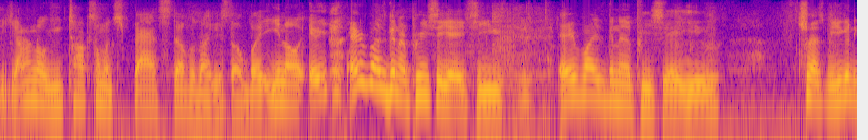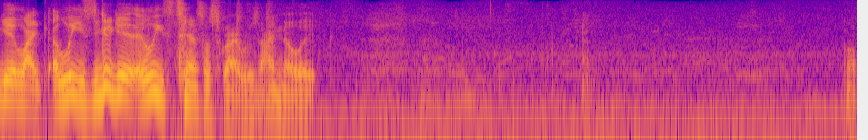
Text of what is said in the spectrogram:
I don't know, you talk so much bad stuff about yourself, but you know, everybody's gonna appreciate you. Everybody's gonna appreciate you. Trust me, you're gonna get like at least you're gonna get at least 10 subscribers. I know it. Oh.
